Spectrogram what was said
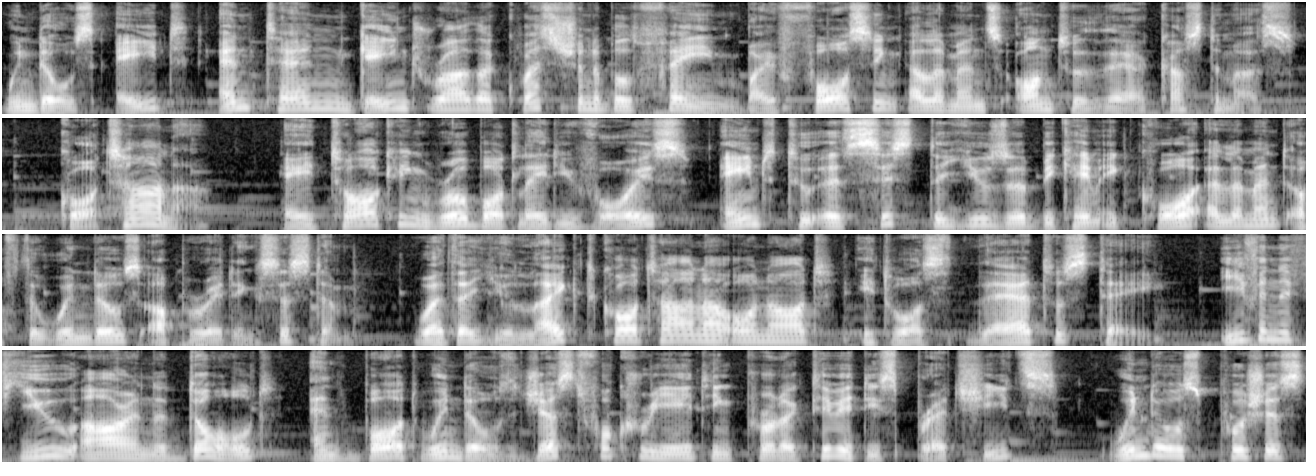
Windows 8 and 10 gained rather questionable fame by forcing elements onto their customers. Cortana, a talking robot lady voice aimed to assist the user became a core element of the Windows operating system. Whether you liked Cortana or not, it was there to stay. Even if you are an adult and bought Windows just for creating productivity spreadsheets, Windows pushes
